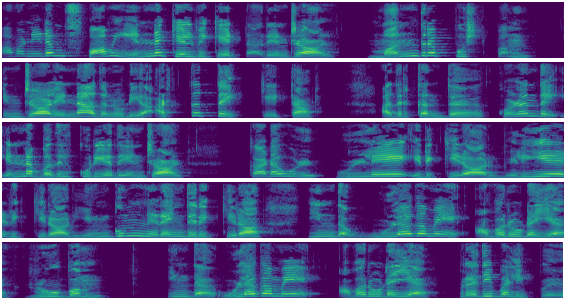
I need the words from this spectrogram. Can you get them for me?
அவனிடம் சுவாமி என்ன கேள்வி கேட்டார் என்றால் மந்திர புஷ்பம் என்றால் என்ன? அதனுடைய அர்த்தத்தை கேட்டார். அதற்கு அந்த குழந்தை என்ன பதில் கூறியது என்றால் கடவுள் உள்ளே இருக்கிறார் வெளியே இருக்கிறார் எங்கும் நிறைந்திருக்கிறார். இந்த உலகமே அவருடைய ரூபம். இந்த உலகமே அவருடைய பிரதிபலிப்பு.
